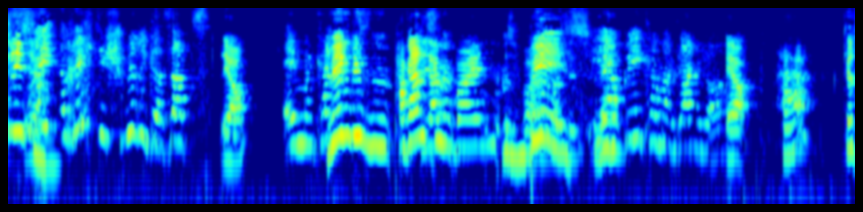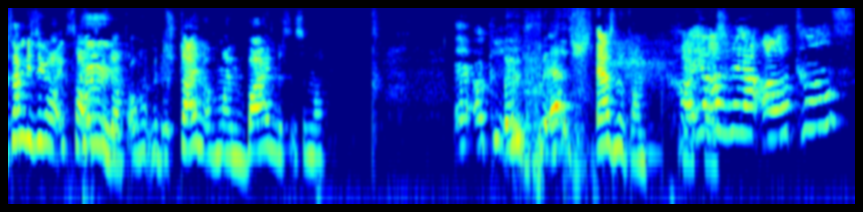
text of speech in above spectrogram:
erschließen. ein richtig schwieriger Satz. Ja. Ey, man kann. Wegen diesen ganzen. Langbein ist Bs. Ja, B kann man gar nicht aus. Ja. Haha. Das haben die sich auch extra ausgedacht. Auch mit Stein auf meinem Bein. Das ist immer. Äh, okay. Er ist nur dran. Feuerwehrautos.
